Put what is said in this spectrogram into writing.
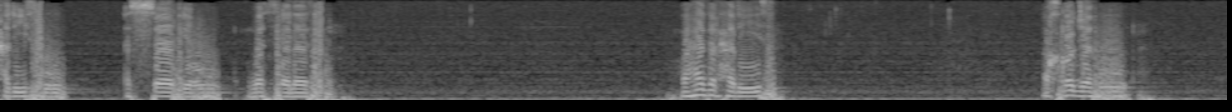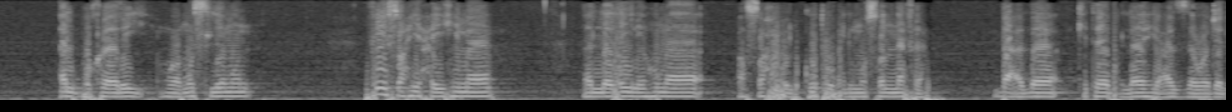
الحديث السابع والثلاثون. وهذا الحديث أخرجه البخاري ومسلم في صحيحيهما اللذين هما أصح الكتب المصنفة بعد كتاب الله عز وجل.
